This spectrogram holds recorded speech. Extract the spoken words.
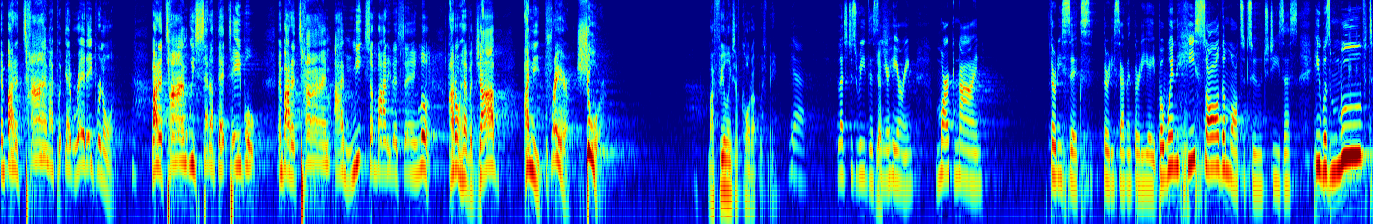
And by the time I put that red apron on, by the time we set up that table, and by the time I meet somebody that's saying, Look, I don't have a job, I need prayer, sure. My feelings have caught up with me. Yeah. Let's just read this Yes. in your hearing. Mark 9, 36, 37, 38. But when he saw the multitudes, Jesus, he was moved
